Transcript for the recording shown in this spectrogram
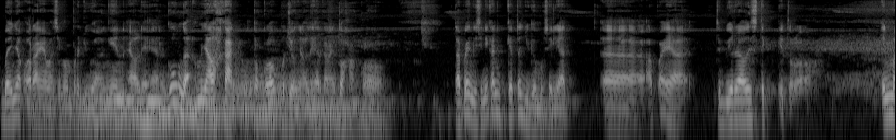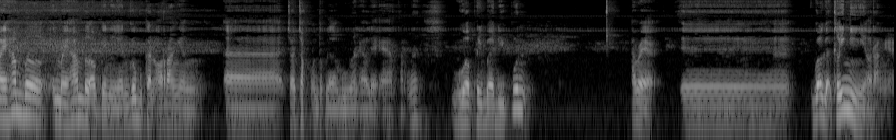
banyak orang yang masih memperjuangin LDR gue nggak menyalahkan untuk lo perjuangin LDR karena itu hak lo tapi yang di sini kan kita juga mesti lihat uh, apa ya to be realistic gitu loh. In my humble in my humble opinion gue bukan orang yang uh, cocok untuk dalam hubungan LDR karena gue pribadi pun apa ya eh, gue agak clingy orangnya.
